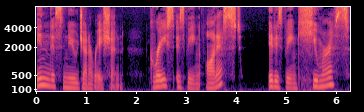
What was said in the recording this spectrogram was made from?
in this new generation, grace is being honest, it is being humorous,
